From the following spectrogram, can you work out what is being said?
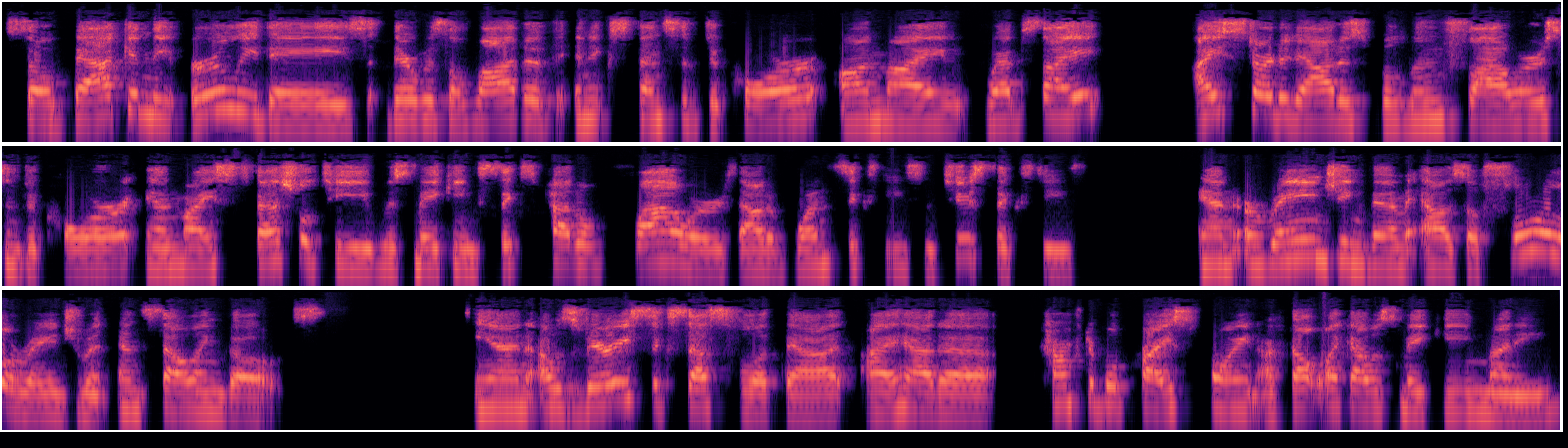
So back in the early days, there was a lot of inexpensive decor on my website. I started out as balloon flowers and decor, and my specialty was making six petaled flowers out of 160s and 260s and arranging them as a floral arrangement and selling those. And I was very successful at that. I had a comfortable price point. I felt like I was making money.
